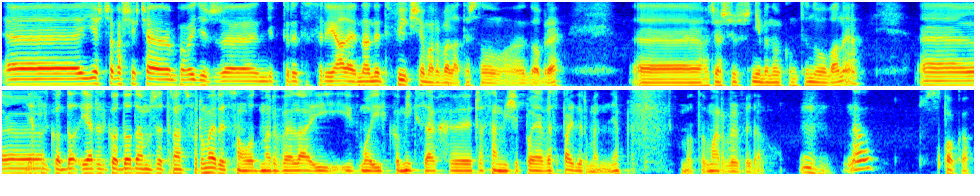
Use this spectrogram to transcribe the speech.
E, jeszcze właśnie chciałem powiedzieć, że niektóre te seriale na Netflixie Marvela też są dobre. E, chociaż już nie będą kontynuowane. E... Ja, tylko do, ja tylko dodam, że Transformery są od Marvela i, i w moich komiksach e, czasami się pojawia Spider-Man, nie? Bo to Marvel wydał. Mm, no, spoko.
